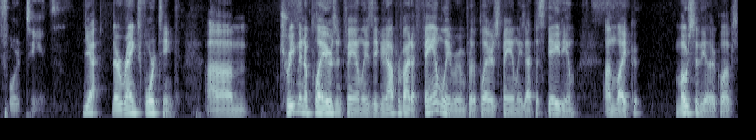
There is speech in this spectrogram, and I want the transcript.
14th. yeah, they're ranked 14th. Um, treatment of players and families. They do not provide a family room for the players' families at the stadium, unlike most of the other clubs.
